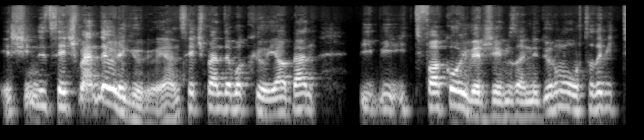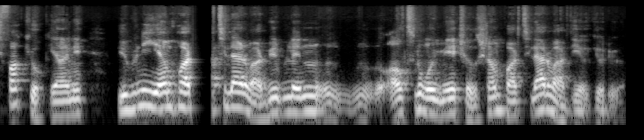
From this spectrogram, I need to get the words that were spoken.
E şimdi seçmen de öyle görüyor. Yani seçmen de bakıyor ya ben bir, bir ittifaka oy vereceğimi zannediyorum ama ortada bir ittifak yok. Yani birbirini yiyen partiler var. Birbirlerinin altına oymaya çalışan partiler var diye görüyor.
